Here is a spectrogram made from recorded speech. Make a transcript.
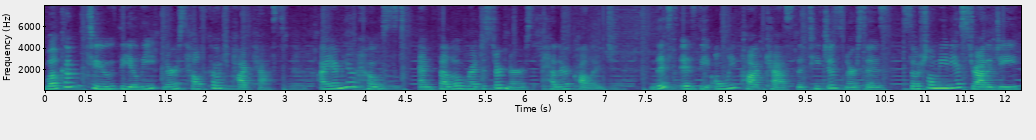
Welcome to the Elite Nurse Health Coach Podcast. I am your host and fellow registered nurse, Heather College. This is the only podcast that teaches nurses social media strategy,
